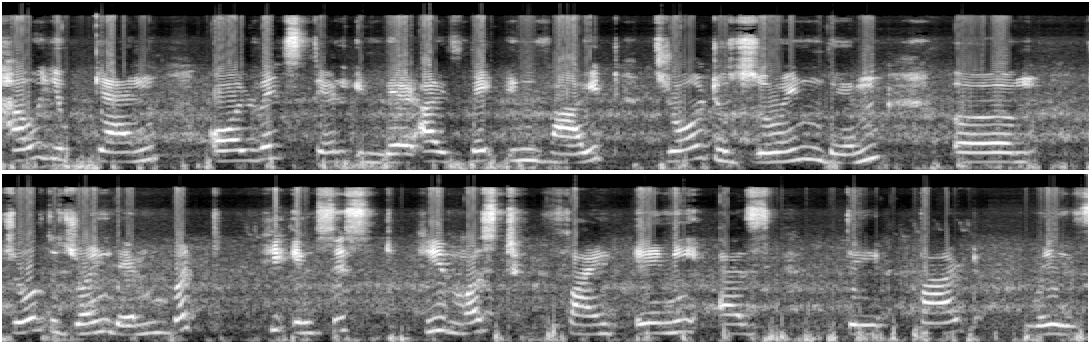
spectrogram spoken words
how you can always tell in their eyes. They invite Joel to join them, um, Joel to join them, but he insists he must find Amy as they part ways.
